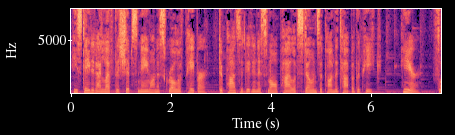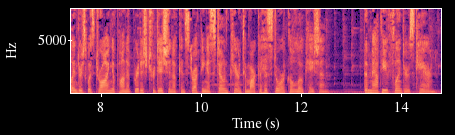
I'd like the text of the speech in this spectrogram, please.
he stated I left the ship's name on a scroll of paper, deposited in a small pile of stones upon the top of the peak. Here, Flinders was drawing upon a British tradition of constructing a stone cairn to mark a historical location. The Matthew Flinders Cairn,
